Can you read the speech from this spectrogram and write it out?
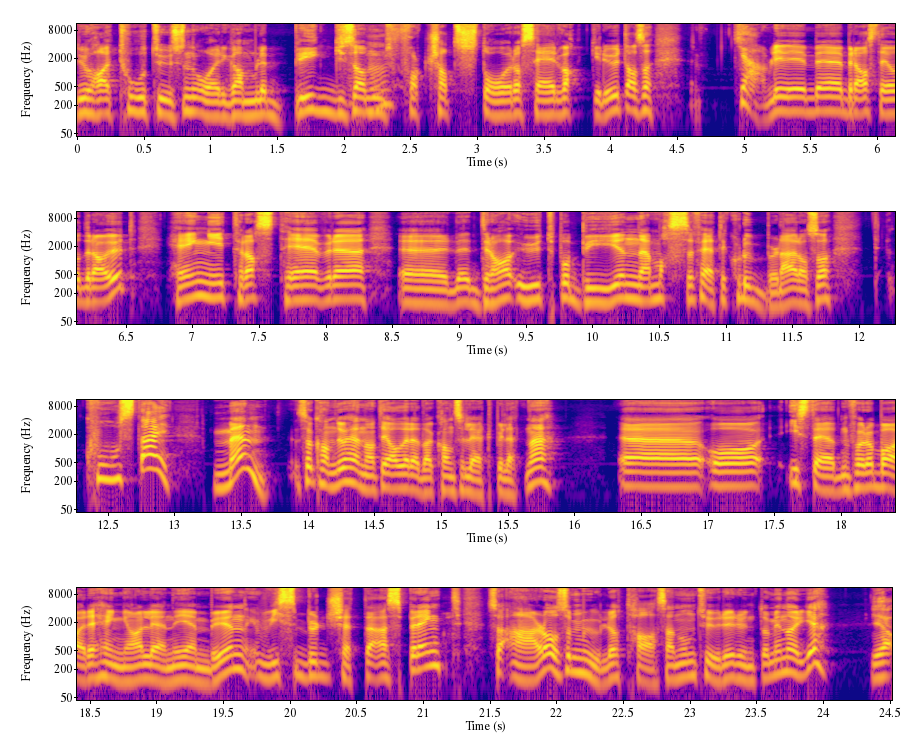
Du har 2000 år gamle bygg som Mhm. fortsatt står og ser vakre ut. Altså, Jævlig bra sted å dra ut. Heng i Trastevere, eh, dra ut på byen. Det er masse fete klubber der også. Kos deg! Men så kan det jo hende at de allerede har kansellert billettene. Eh, og istedenfor å bare henge alene i hjembyen, hvis budsjettet er sprengt, så er det også mulig å ta seg noen turer rundt om i Norge. ja.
